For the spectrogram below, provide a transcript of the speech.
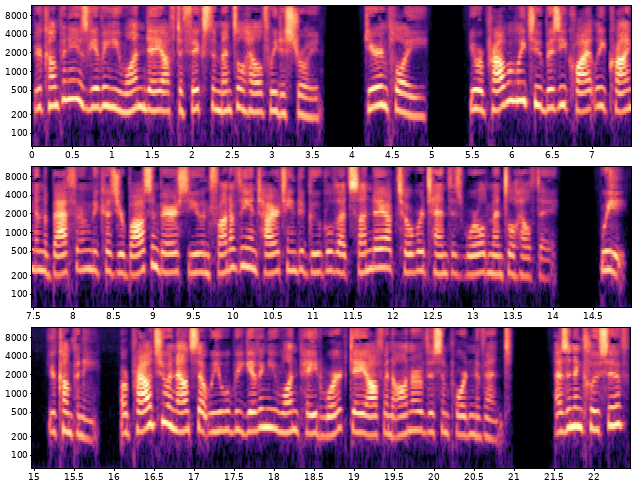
Your company is giving you one day off to fix the mental health we destroyed. Dear employee, you were probably too busy quietly crying in the bathroom because your boss embarrassed you in front of the entire team to Google that Sunday, October 10th is World Mental Health Day. We, your company, are proud to announce that we will be giving you one paid work day off in honor of this important event. As an inclusive,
